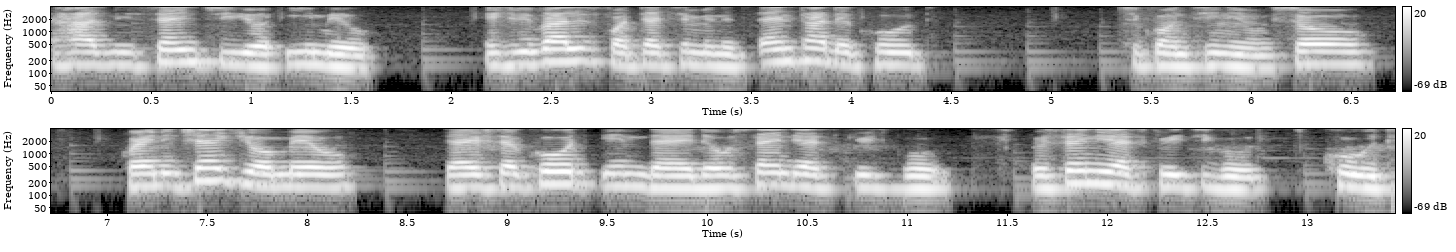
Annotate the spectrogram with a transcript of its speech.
has been sent to your email. It will be valid for 30 minutes. Enter the code to continue. So when you check your mail there is a code in there. They will send you a security code. They will send you a security code code.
